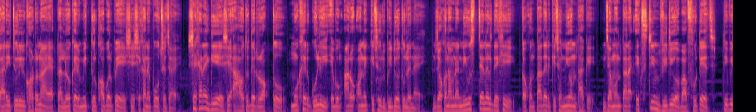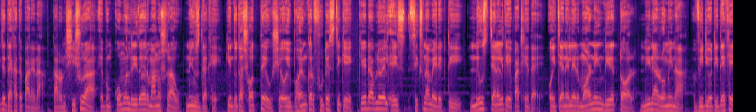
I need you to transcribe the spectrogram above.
গাড়ি চুরির ঘটনায় একটা লোকের মৃত্যুর খবর পেয়ে সে সেখানে পৌঁছে যায়। সেখানে গিয়ে সে আহতদের রক্ত, মুখের গুলি এবং আরও অনেক কিছুর ভিডিও তুলে নেয়। যখন আমরা নিউজ চ্যানেল দেখি, তখন তাদের কিছু নিয়ম থাকে, যেমন তারা এক্সট্রিম ভিডিও বা ফুটেজ টিভিতে দেখাতে পারে না, কারণ শিশুরা এবং কোমল হৃদয়ের মানুষরাও নিউজ দেখে। কিন্তু তা সত্ত্বেও সে ওই ভয়ঙ্কর ফুটেজটিকে কে ডাব্লিউএল এইচ সিক্স নামের একটি নিউজ চ্যানেলকে পাঠিয়ে দেয়। ওই চ্যানেলের মর্নিং ডিরেক্টর নিনা রমিনা। ভিডিওটি দেখে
